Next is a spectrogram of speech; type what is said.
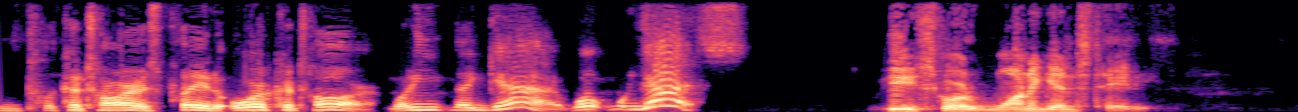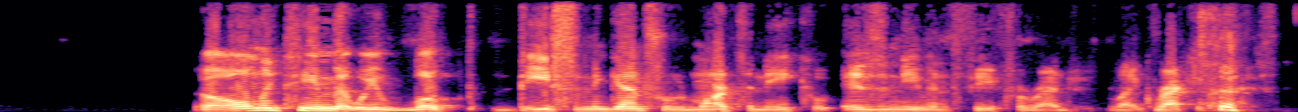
Qatar has played or Qatar. What do you like? Yeah, what- Yes, We scored one against Haiti. The only team that we looked decent against was Martinique, who isn't even FIFA reg- like recognized.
